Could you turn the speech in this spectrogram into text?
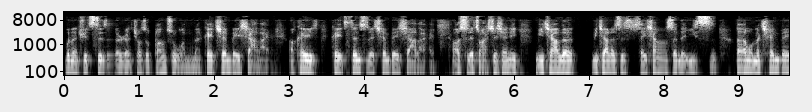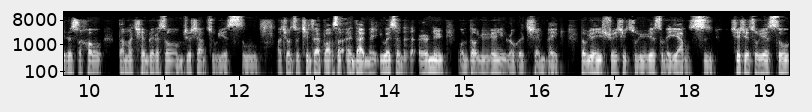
不能去斥责的人，求主帮助我们，可以谦卑下来啊，可以可以真实的谦卑下来啊。是的，主啊，谢谢你，米迦勒，米迦勒是谁像神的意思？当我们谦卑的时候，当我们谦卑的时候，我们就像主耶稣啊，求主亲在保守恩待每一位神的儿女，我们都愿意如何谦卑，都愿意学习主耶稣的样式。谢谢主耶稣，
